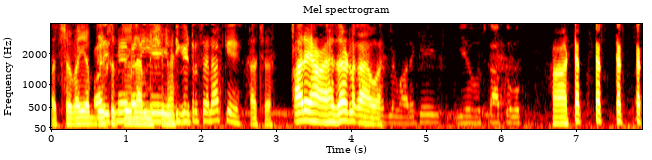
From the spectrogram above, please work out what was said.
अच्छा भाई अब देख सकते हो लैमिनेशन है। इंडिकेटर्स है ना आपके? अच्छा। अरे हाँ हैजर्ड लगाया हुआ है। ये उसका आपको वो हाँ टक टक टक टक।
